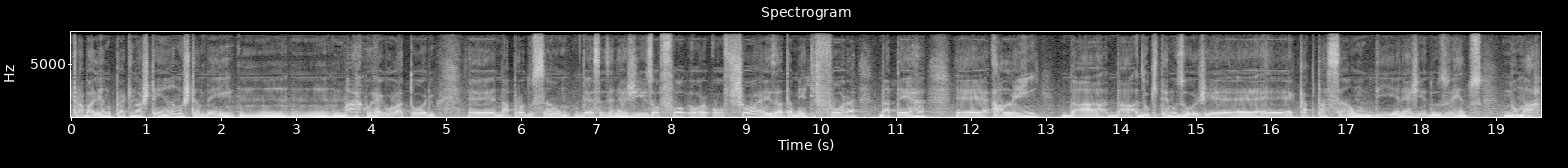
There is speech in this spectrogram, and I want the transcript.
trabalhando para que nós tenhamos também um, um, marco regulatório é, na produção dessas energias. Offshore é exatamente fora da terra, é, além da, da, do que temos hoje, é, é, captação de energia dos ventos no mar.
